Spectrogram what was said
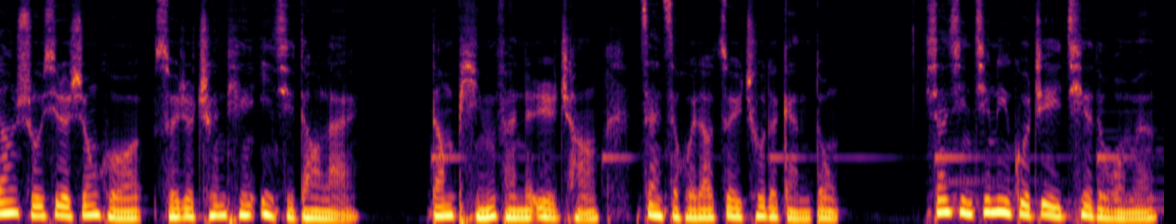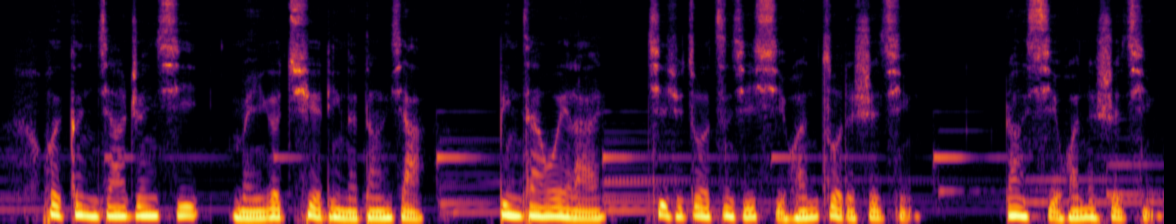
当熟悉的生活随着春天一起到来，当平凡的日常再次回到最初的感动，相信经历过这一切的我们，会更加珍惜每一个确定的当下，并在未来继续做自己喜欢做的事情，让喜欢的事情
